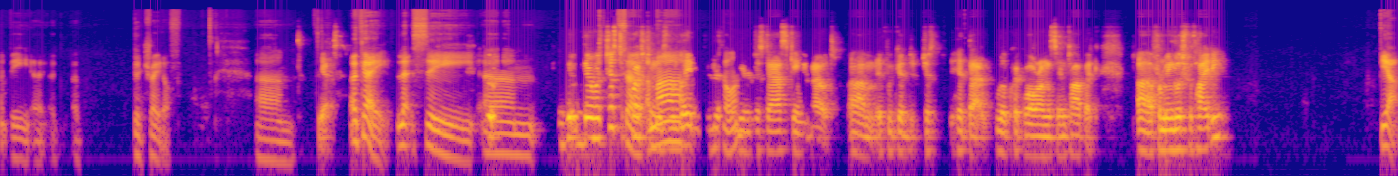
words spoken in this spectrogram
might be a, a, a good trade off. Um, yes okay, let's see. Um, there was just a So, question Amar- related to this go that on. we were just asking about um, if we could just hit that real quick while we're on the same topic uh, from english with heidi yeah,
